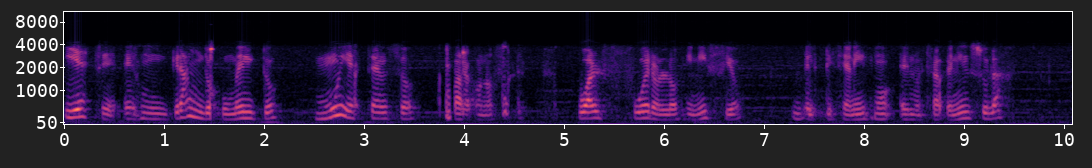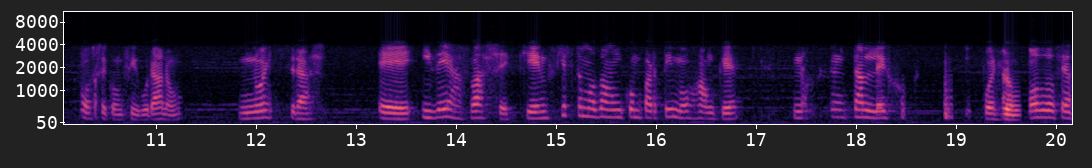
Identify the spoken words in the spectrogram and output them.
Y este es un gran documento muy extenso para conocer cuáles fueron los inicios del cristianismo en nuestra península, cómo se configuraron nuestras eh, ideas bases, que en cierto modo aún compartimos, aunque no estén tan lejos, pues los modos de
